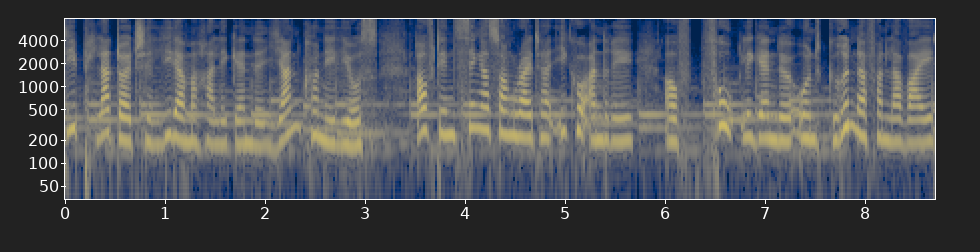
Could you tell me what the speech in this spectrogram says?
die plattdeutsche Liedermacherlegende Jan Cornelius, auf den Singer-Songwriter Iko André, auf Folklegende und Gründer von Lawaai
